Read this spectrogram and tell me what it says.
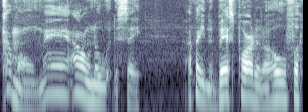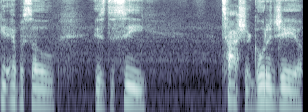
come on, man. I don't know what to say. I think the best part of the whole fucking episode is to see Tasha go to jail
